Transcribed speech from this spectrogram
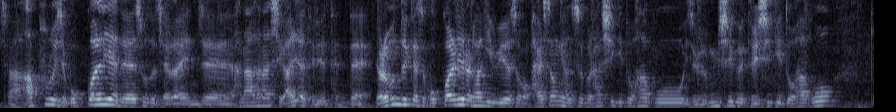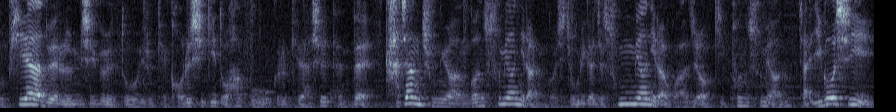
자, 앞으로 이제 목 관리에 대해서도 제가 이제 하나하나씩 알려드릴 텐데, 여러분들께서 목 관리를 하기 위해서 뭐 발성 연습을 하시기도 하고, 이제 음식을 드시기도 하고, 또 피해야 될 음식을 또 이렇게 거르시기도 하고, 그렇게 하실 텐데, 가장 중요한 건 수면이라는 것이죠. 우리가 이제 숙면이라고 하죠. 깊은 수면. 자, 이것이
